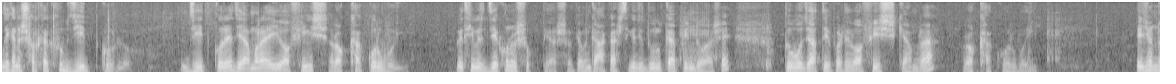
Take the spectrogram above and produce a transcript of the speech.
যেখানে সরকার খুব জিদ করল। জিদ করে যে আমরা এই অফিস রক্ষা করবই। পৃথিবীর যে কোনো শক্তি আসুক, এমনকি আকাশ থেকে যদি উল্কাপিণ্ড আসে, তবুও জাতীয় পার্টির অফিসকে আমরা রক্ষা করবই। এই জন্য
